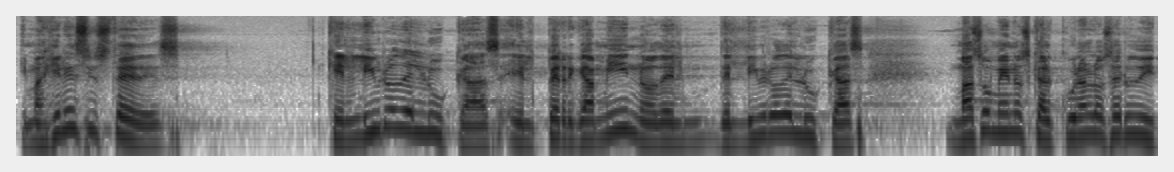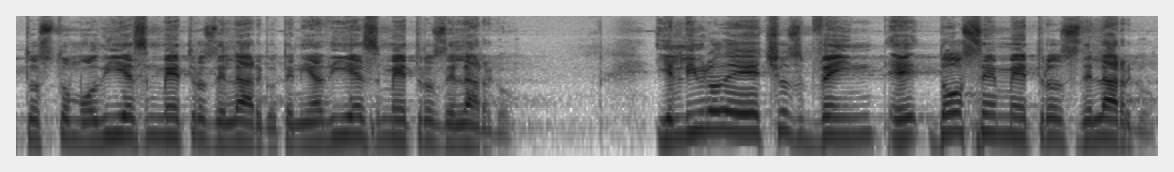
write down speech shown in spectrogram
Imagínense ustedes que el libro de Lucas, el pergamino del, libro de Lucas, más o menos calculan los eruditos, tomó 10 metros de largo, tenía 10 metros de largo y el libro de Hechos 20, 12 eh, metros de largo.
